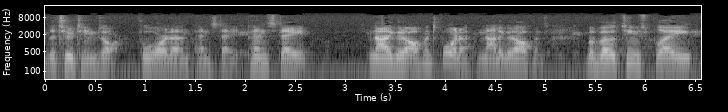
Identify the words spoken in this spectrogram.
the two teams are, Florida and Penn State. Penn State not a good offense. Florida, not a good offense. But both teams play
